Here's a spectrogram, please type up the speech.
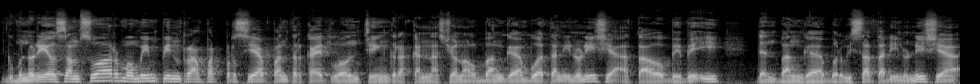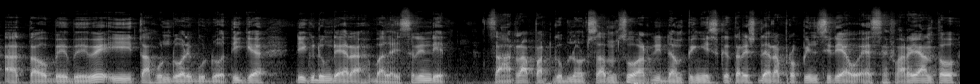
Gubernur Riau Samsuar memimpin rapat persiapan terkait launching Gerakan Nasional Bangga Buatan Indonesia atau BBI dan Bangga Berwisata di Indonesia atau BBWI tahun 2023 di Gedung Daerah Balai Serindit. Saat rapat Gubernur Samsuar didampingi Sekretaris Daerah Provinsi Riau SF Haryanto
